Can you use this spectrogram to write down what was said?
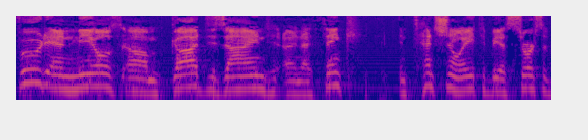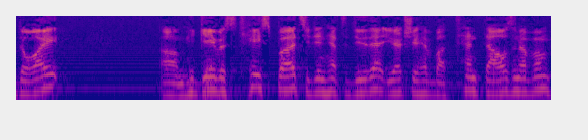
Food and meals, um, God designed, and I think intentionally, to be a source of delight. Um, he gave us taste buds. You didn't have to do that. You actually have about 10,000 of them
